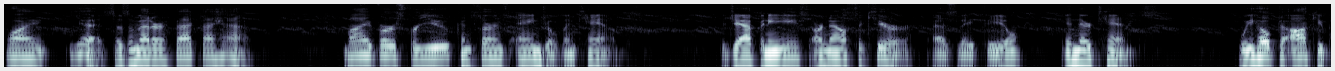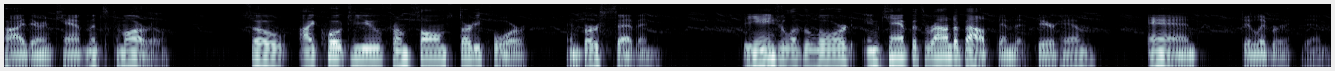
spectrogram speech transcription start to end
Why, yes, as a matter of fact, I have. My verse for you concerns angels and camps. The Japanese are now secure, as they feel, in their tents. We hope to occupy their encampments tomorrow. So I quote to you from Psalms 34 and verse 7 The angel of the Lord encampeth round about them that fear him, and delivereth them.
